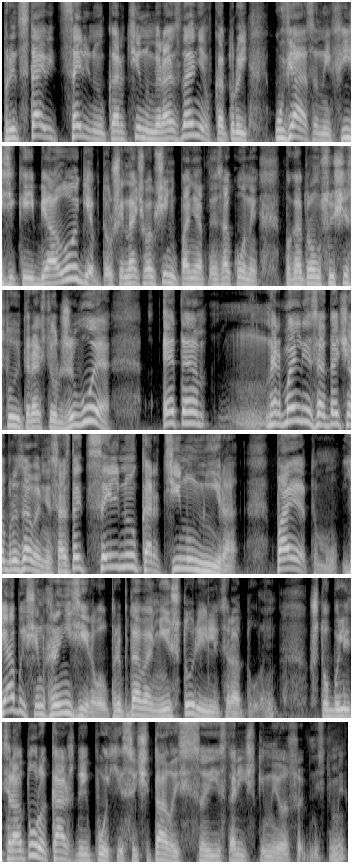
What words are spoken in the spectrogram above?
представить цельную картину мироздания, в которой увязаны физика и биология, потому что иначе вообще непонятны законы, по которым существует и растет живое, это нормальная задача образования – создать цельную картину мира. Поэтому я бы синхронизировал преподавание истории и литературы, чтобы литература каждой эпохи сочеталась с историческими ее особенностями.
